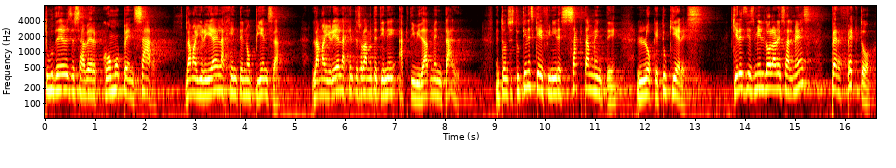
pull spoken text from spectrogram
Tú debes de saber cómo pensar. La mayoría de la gente no piensa. La mayoría de la gente solamente tiene actividad mental. Entonces tú tienes que definir exactamente lo que tú quieres. ¿Quieres 10 mil dólares al mes? Perfecto.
